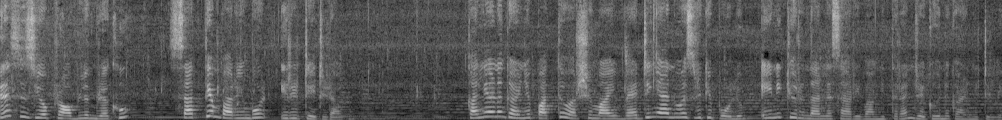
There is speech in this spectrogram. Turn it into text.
This is your problem Raghu സത്യം പറയുമ്പോൾ ഇറിറ്റേറ്റഡ് ആകും. കല്യാണം കഴിഞ്ഞ് പത്ത് വർഷമായി വെഡിങ് ആനിവേഴ്സറിക്ക് പോലും എനിക്കൊരു നല്ല സാരി വാങ്ങിത്തരാൻ രഘുവിന് കഴിഞ്ഞിട്ടില്ല.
